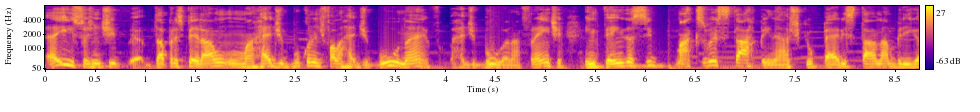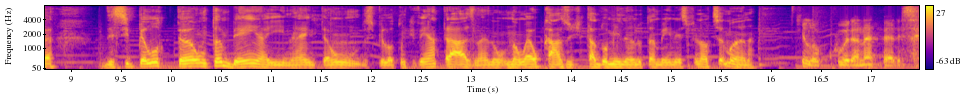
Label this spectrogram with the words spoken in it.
é isso, a gente dá para esperar uma Red Bull, quando a gente fala Red Bull, né? Red Bull lá na frente, entenda-se Max Verstappen, né? Acho que o Pérez está na briga desse pelotão também aí, né? Então, desse pelotão que vem atrás, né? Não, não é o caso de estar tá dominando também nesse final de semana. Que loucura, né, Pérez?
